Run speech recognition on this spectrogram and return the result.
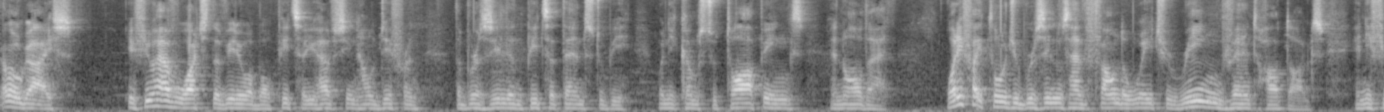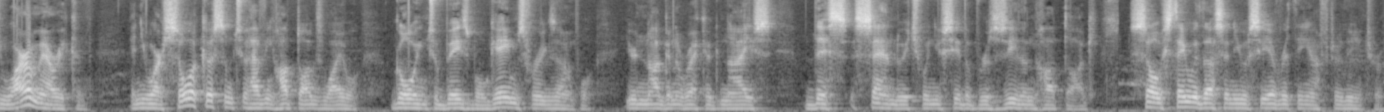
Hello guys. If you have watched the video about pizza, you have seen how different the Brazilian pizza tends to be when it comes to toppings and all that. What if I told you Brazilians have found a way to reinvent hot dogs? And if you are American and you are so accustomed to having hot dogs while going to baseball games, for example, you're not going to recognize this sandwich when you see the Brazilian hot dog. So stay with us and you'll see everything after the intro.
